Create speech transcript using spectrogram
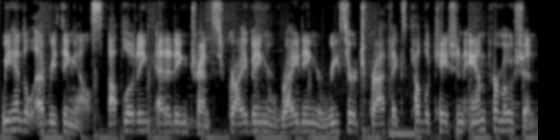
We handle everything else uploading, editing, transcribing, writing, research, graphics, publication, and promotion,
